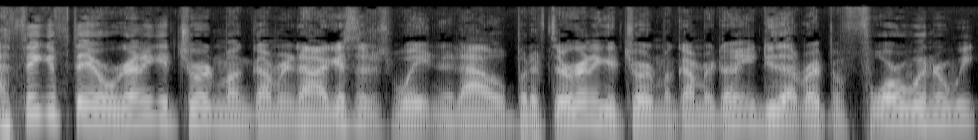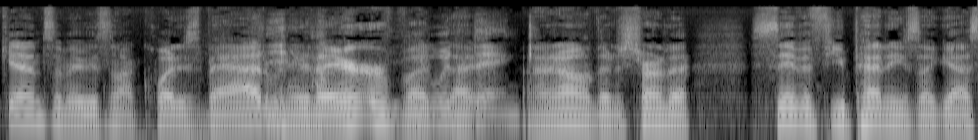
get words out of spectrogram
I think if they were going to get Jordan Montgomery, now I guess they're just waiting it out. But if they're going to get Jordan Montgomery, don't you do that right before winter weekend? So maybe it's not quite as bad when you're there. But would I, think. I know they're just trying to save a few pennies, I guess.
